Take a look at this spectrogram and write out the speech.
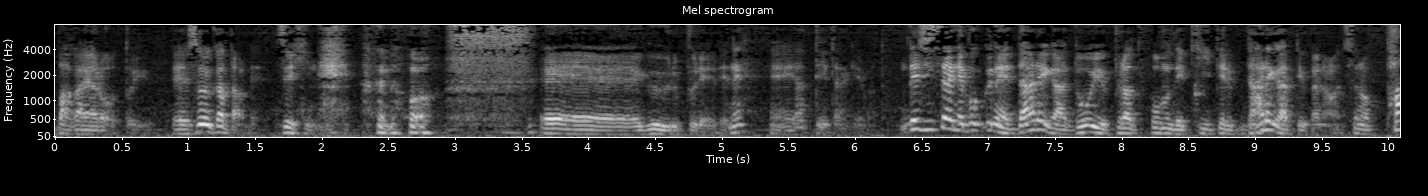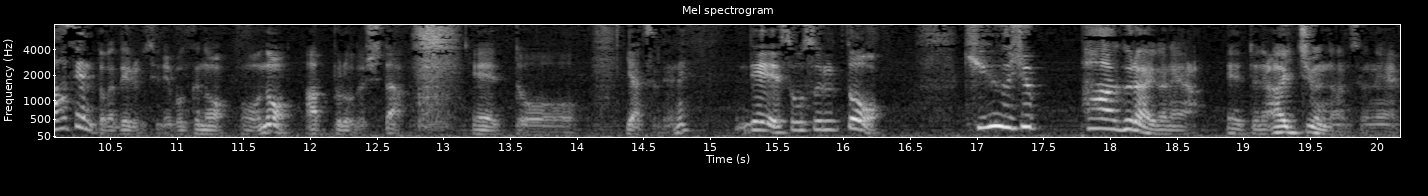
バカ野郎という、えー、そういう方はね、ぜひね、あの、えー、Google プレイでね、えー、やっていただければと。で、実際ね、僕ね、誰がどういうプラットフォームで聞いてる、誰がっていうかな、そのパーセントが出るんですよね、僕の方のアップロードした、えー、っと、やつでね。で、そうすると、90ぐらいがね、えっ、とね、iTune なんですよね。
